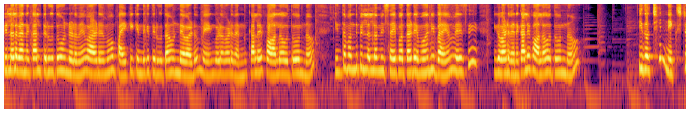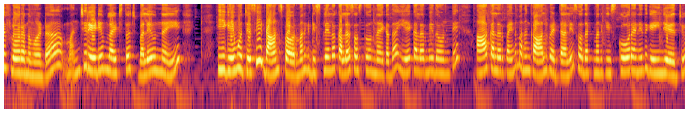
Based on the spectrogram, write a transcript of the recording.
పిల్లల వెనకాల తిరుగుతూ ఉండడమే. వాడేమో పైకి కిందకి తిరుగుతూ ఉండేవాడు. మేము కూడా వాడు వెనకాలే ఫాలో అవుతూ ఉన్నాం. ఇంతమంది పిల్లల్లో మిస్ అయిపోతాడేమో అని భయం వేసి ఇక వాడు వెనకాలే ఫాలో అవుతూ ఉన్నాం. ఇది వచ్చి నెక్స్ట్ ఫ్లోర్ అన్నమాట. మంచి రేడియం లైట్స్తో భలే ఉన్నాయి. ఈ గేమ్ వచ్చేసి డాన్స్ పవర్. మనకి డిస్ప్లేలో కలర్స్ వస్తూ ఉన్నాయి కదా ఏ కలర్ మీద ఉంటే ఆ కలర్ పైన మనం కాలు పెట్టాలి సో దట్ మనకి స్కోర్ అనేది గెయిన్ చేయొచ్చు.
